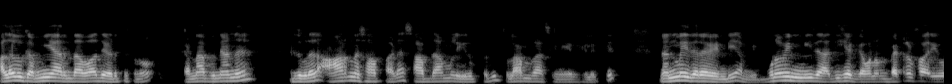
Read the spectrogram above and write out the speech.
அளவு கம்மியாக இருந்தாவது எடுத்துக்கணும். கண்ணா பின்னான்னு எடுத்துக்கூடாது ஆறுன சாப்பாடை சாப்பிடாமல் இருப்பது துலாம் ராசி நேர்களுக்கு நன்மை தர வேண்டிய அமைப்பு. உணவின் மீது அதிக கவனம் better for you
